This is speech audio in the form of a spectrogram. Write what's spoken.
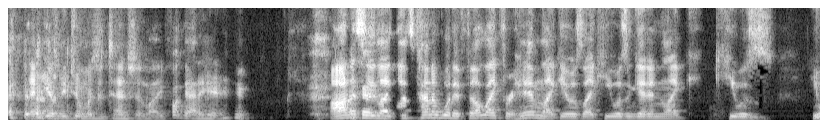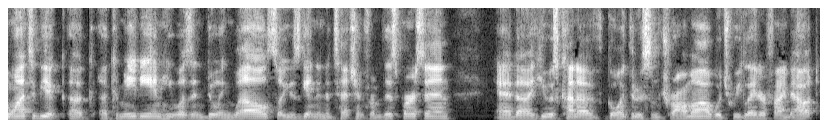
and gives me too much attention. Like, fuck out of here. Honestly, like that's kind of what it felt like for him. Like it was like he wasn't getting like he was he wanted to be a, a, a comedian. He wasn't doing well, so he was getting attention from this person, and uh, he was kind of going through some trauma, which we later find out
